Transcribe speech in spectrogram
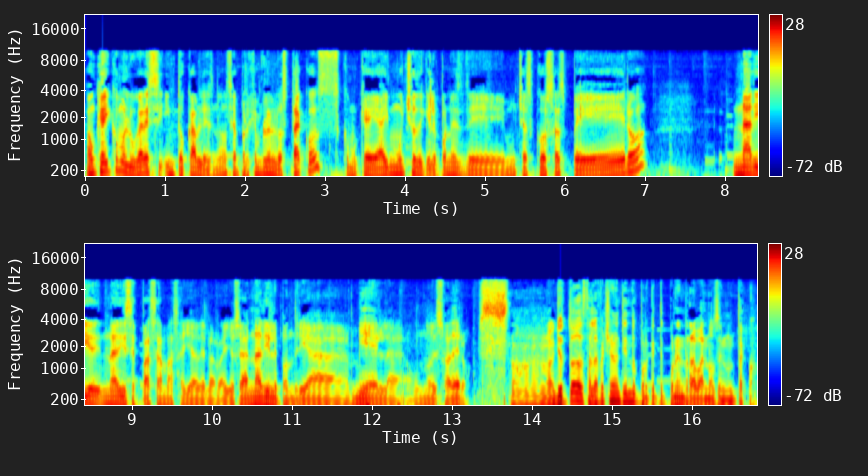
Aunque hay como lugares intocables, ¿no? O sea, por ejemplo, en los tacos, como que hay mucho de que le pones de muchas cosas, pero nadie nadie se pasa más allá de la raya. O sea, nadie le pondría miel a uno de suadero. No, no, no. Yo todo hasta la fecha no entiendo por qué te ponen rábanos en un taco.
